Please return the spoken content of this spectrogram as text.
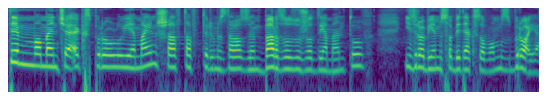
Tym momencie eksploluję Mineshafta, w którym znalazłem bardzo dużo diamentów i zrobiłem sobie diaksową zbroję.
